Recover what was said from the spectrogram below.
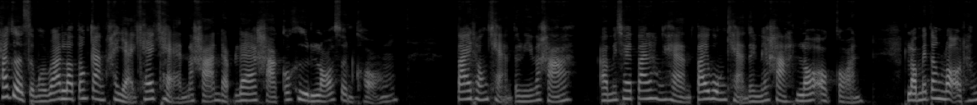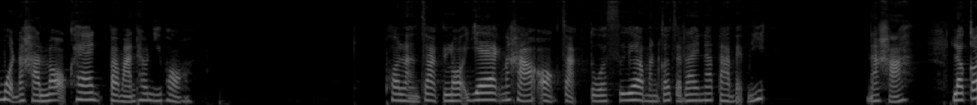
ถ้าเกิดสมมุติว่าเราต้องการขยายแค่แขนนะคะ อันดับแรกค่ะ ก็คือล้อส่วนของใต้ท้องแขนตรงนี้นะคะอ่าไม่ใช่ใต้ท้องแขนใต้วงแขนตรงนี้ค่ะล้อออกก่อน เราไม่ต้องลาะออกทั้งหมดนะคะลาะออกแค่ประมาณเท่านี้พอ พอหลังจากเลาะแยกนะคะ ออกจากตัวเสื้อมันก็จะได้หน้าตาแบบนี้นะคะ แล้วก็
